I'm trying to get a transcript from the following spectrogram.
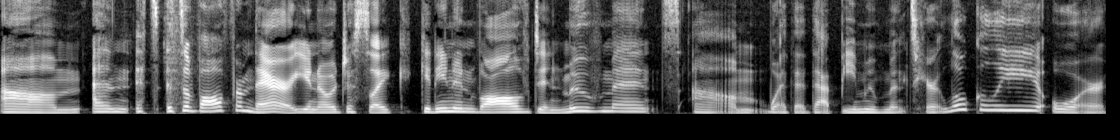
Um, and it's it's evolved from there, you know, just like getting involved in movements, um, whether that be movements here locally or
